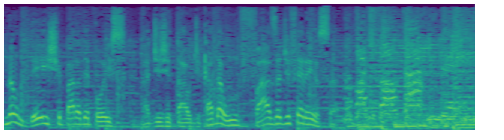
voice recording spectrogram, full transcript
Não deixe para depois. A digital de cada um faz a diferença. Não pode faltar ninguém.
